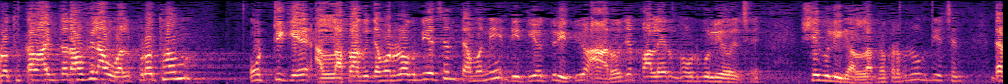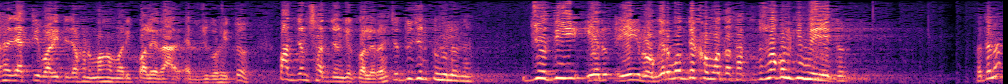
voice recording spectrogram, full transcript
প্রথম কামা প্রথম উটটিকে আল্লাহ পাক যেমন রোগ দিয়েছেন, তেমনি দ্বিতীয়, তৃতীয় আরও যে পালের উটগুলি রয়েছে, সেগুলিকে আল্লাহ পাক রোগ দিয়েছেন। দেখা যায় একটি বাড়িতে যখন মহামারী কলেরা এক যুগ হইতো, পাঁচজন, সাতজনকে কলেরা হয়েছে দুজনকে হইল না। যদি এর, এই রোগের মধ্যে ক্ষমতা থাকতো সকল কি হয়ে যেত। হতো না?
